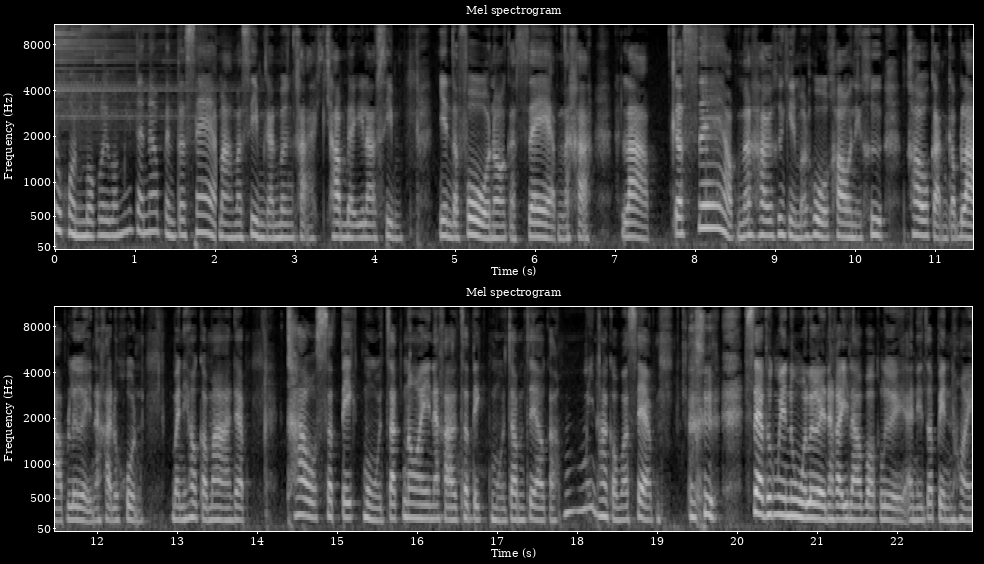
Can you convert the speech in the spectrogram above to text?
ทุกคนบอกเลยว่ามีแต่แนวเป็นตาแซบมามาซิมกันเมืองค่ะชำไดอีลาซิม เย็นตาโฟเนาะกับแซบนะคะลาบก็แซบนะคะก็คือกินมะโถเขานี่คือเข้ากันกับลาบเลยนะคะ ทุกคนวันนี้เขาก็มาแบบ ข้าวสเต็กหมูจักน้อยนะคะ สเต็กหมูจำแจวกับไม่น่ากับว่าแซบก็คือแซบทุกเมนูเลยนะคะ อีลาบอกเลย อันนี้จะเป็นหอย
